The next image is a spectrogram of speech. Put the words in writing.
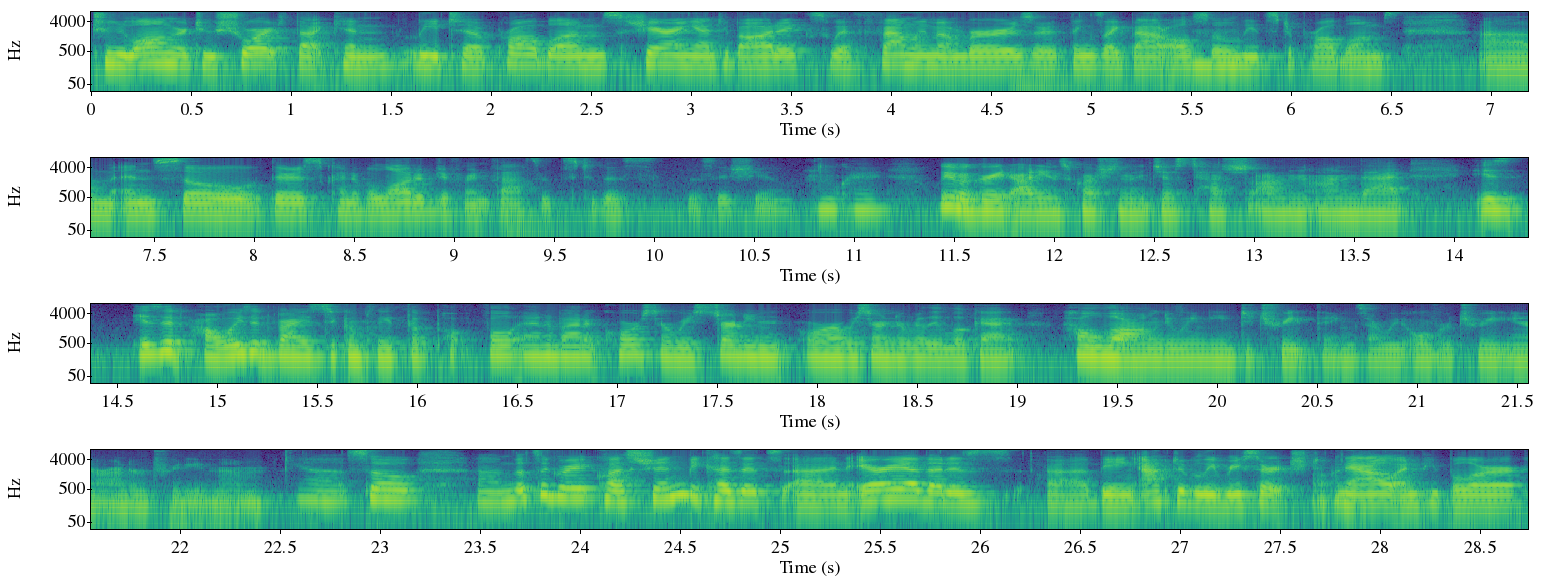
too long or too short, that can lead to problems. Sharing antibiotics with family members or things like that also mm-hmm. leads to problems. Um, and so there's kind of a lot of different facets to this this issue. Okay, we have a great audience question that just touched on on that. Is is it always advised to complete the full antibiotic course? Are we starting, or are we starting to really look at how long do we need to treat things? Are we over treating or under treating them? Yeah, so um, that's a great question because it's uh, an area that is uh, being actively researched okay. now, and people are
